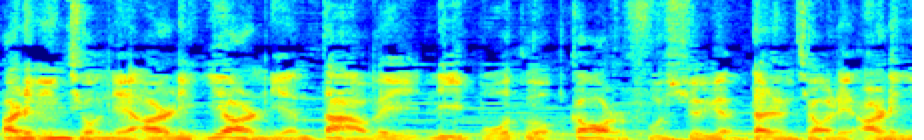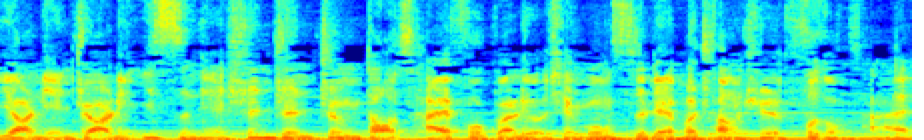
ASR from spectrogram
二零零九年、二零一二年大卫利伯特高尔夫学院担任教练。二零一二年至二零一四年深圳正道财富管理有限公司联合创始人、副总裁。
